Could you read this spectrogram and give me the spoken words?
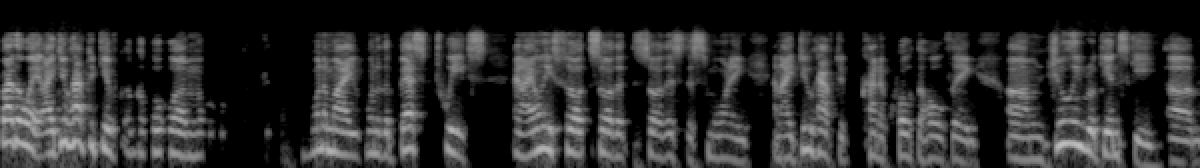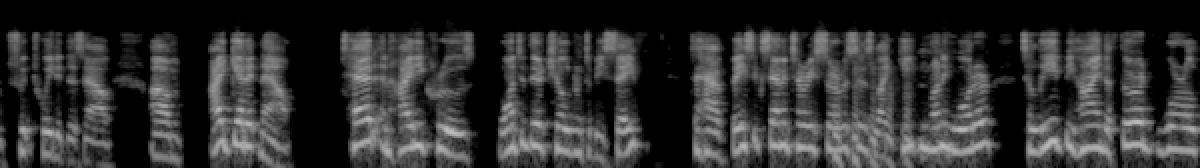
by the way, I do have to give um, one of my one of the best tweets, and I only saw saw that saw this this morning, and I do have to kind of quote the whole thing. Um, Julie Roginsky um, t- tweeted this out. Um, I get it now. Ted and Heidi Cruz wanted their children to be safe, to have basic sanitary services like heat and running water, to leave behind a third world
